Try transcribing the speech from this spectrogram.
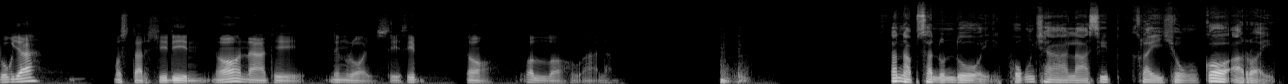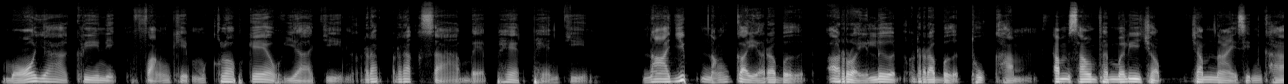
บุกยะมุสตาร์ชีดีนเนาะหนาที่หนึ่งร้อยสี่สิบเนาะวัลลอฮุอาลัม สนับสนุนโดย ผงชาลาซิดใครชงก็อร่อย หมอยาคลินิก ฝังเข็มครอบแก้วยาจีน รับรักษาแบบแพทย์แผนจีน นายิบหนังไก่ระเบิด อร่อยเลิศระเบิดทุกคำซัมซัมแฟมิลี่ช็อปจำหน่ายสินค้า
